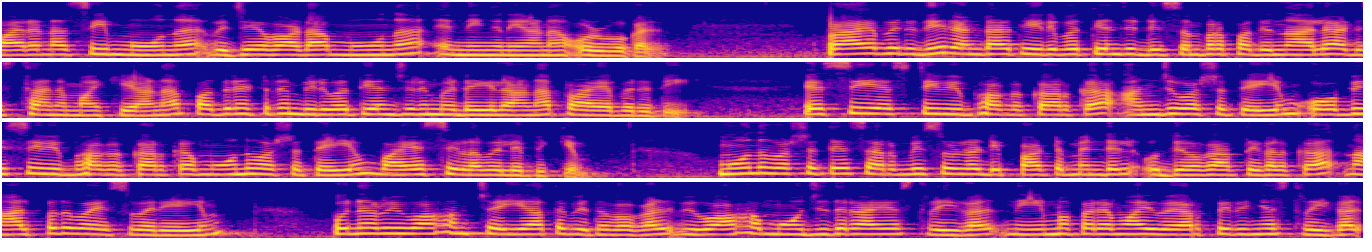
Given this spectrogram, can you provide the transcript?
വാരണാസി മൂന്ന് വിജയവാഡ മൂന്ന് എന്നിങ്ങനെയാണ് ഒഴിവുകൾ. പ്രായപരിധി രണ്ടായിരത്തി ഇരുപത്തിയഞ്ച് ഡിസംബർ പതിനാല് അടിസ്ഥാനമാക്കിയാണ് പതിനെട്ടിനും ഇരുപത്തിയഞ്ചിനും ഇടയിലാണ് പ്രായപരിധി. എസ് സി എസ് ടി വിഭാഗക്കാർക്ക് അഞ്ചു വർഷത്തെയും ഒ ബി സി വിഭാഗക്കാർക്ക് മൂന്ന് വർഷത്തെയും വയസ്സിളവ് ലഭിക്കും. മൂന്ന് വർഷത്തെ സർവീസുള്ള ഡിപ്പാർട്ട്മെന്റിൽ ഉദ്യോഗാർത്ഥികൾക്ക് നാൽപ്പത് വയസ്സുവരെയും പുനർവിവാഹം ചെയ്യാത്ത വിധവകൾ വിവാഹമോചിതരായ സ്ത്രീകൾ നിയമപരമായി വേർപിരിഞ്ഞ സ്ത്രീകൾ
